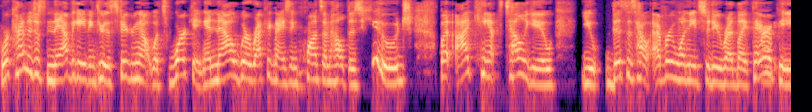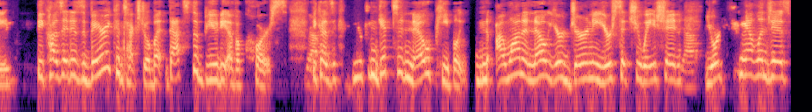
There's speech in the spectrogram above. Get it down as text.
we're kind of just navigating through this, figuring out what's working. And now we're recognizing quantum health is huge, but I can't tell you, you, this is how everyone needs to do red light therapy. Right because it is very contextual but that's the beauty of a course yeah. because you can get to know people i want to know your journey your situation yeah. your challenges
